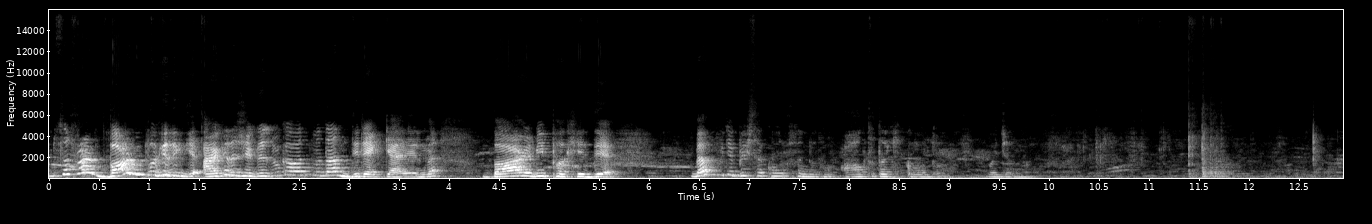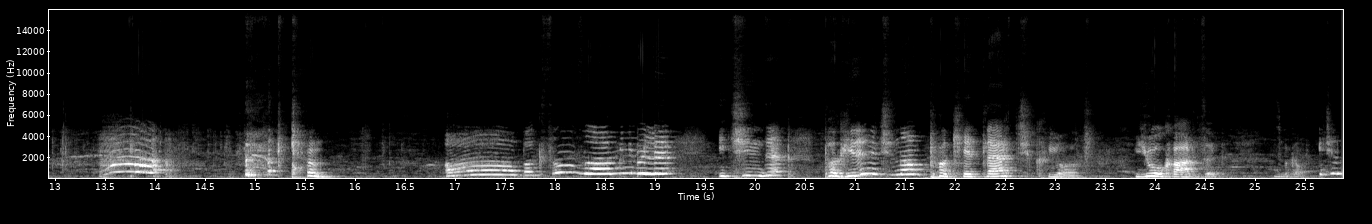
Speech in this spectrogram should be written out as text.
Bu sefer Barbie paketi arkadaşlar gözümü kapatmadan direkt geldi elime. Barbie paketi. Ben bu video 5 dakika olur sanıyordum. 6 dakika oldu. Vay canına. Aa baksanıza mini böyle içinde paketin içinden paketler çıkıyor. Yok artık. Hadi bakalım. İçelim.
